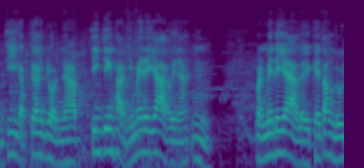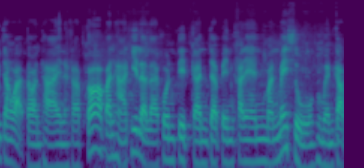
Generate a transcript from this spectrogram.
นที่กับเครื่องยนต์นะครับ จริง ๆ ผัดนี้ไม่ได้ยากเลยนะ อืมมันไม่ได้ยากเลยแค่ต้องรู้จังหวะตอนท้ายนะครับ ก็ปัญหาที่หลาย ๆ คนติดกันจะเป็นคะแนนมันไม่สูงเหมือนกับ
